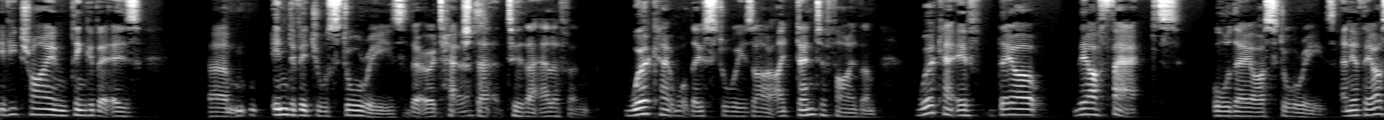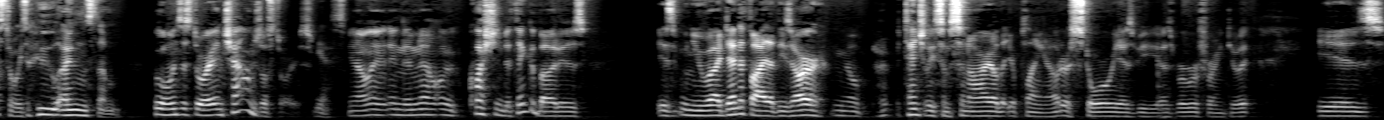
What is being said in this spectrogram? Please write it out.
if you try and think of it as um, individual stories that are attached Yes. that, to that elephant? Work out what those stories are. Identify them. Work out if they are they are facts or they are stories, and if they are stories, who owns them? Who owns the story and challenge those stories? Yes. You know, and, and another question to think about is is when you identify that these are you know potentially some scenario that you're playing out or story as we as we're referring to it is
